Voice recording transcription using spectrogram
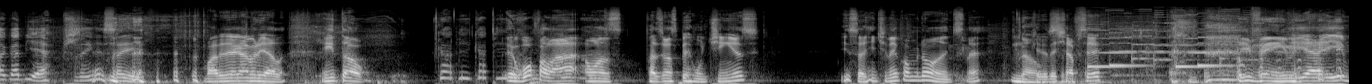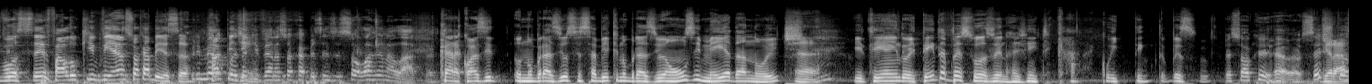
a Gabi Herpes, hein? É isso aí. Marília Gabriela. Então, Gabi, Gabi. eu vou falar umas. fazer umas perguntinhas. Isso a gente nem combinou antes, né? Não. Queria deixar pra você. E vem, e vem. E aí você fala o que vier na sua cabeça. Primeira coisa rapidinho. que vem na sua cabeça, você só larga na lata. Cara, quase. No Brasil, você sabia que no Brasil é 11h30 da noite. É. E tem ainda 80 pessoas vendo a gente. Caraca, 80 pessoas. Pessoal que. É, você Graças escutou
